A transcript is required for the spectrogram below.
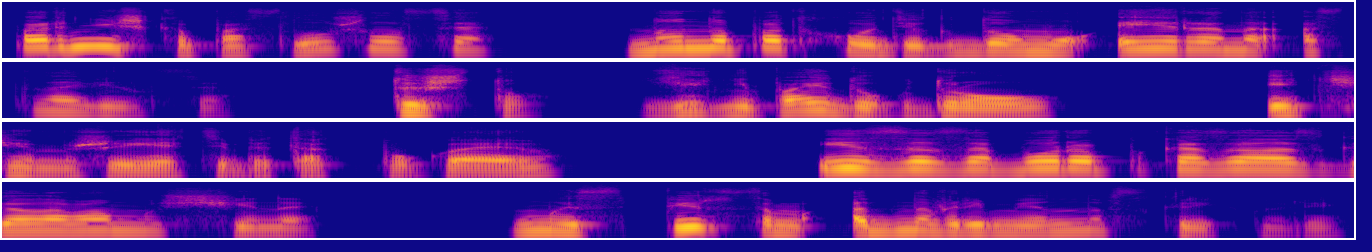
Парнишка послушался, но на подходе к дому Эйрона остановился. Ты что? Я не пойду к Дроу. И чем же я тебя так пугаю? Из-за забора показалась голова мужчины. Мы с Пирсом одновременно вскрикнули.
